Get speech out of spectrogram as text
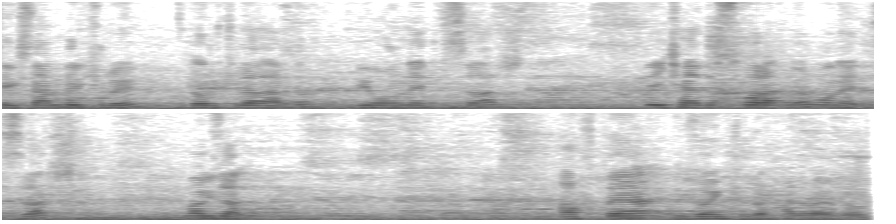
81 kiloyum. 4 kilo verdim. Bir onun etkisi var. Bir iki aydır spor yapmıyorum onun etkisi var. Ama güzel. Haftaya 110 kilo. Hadi bakalım.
